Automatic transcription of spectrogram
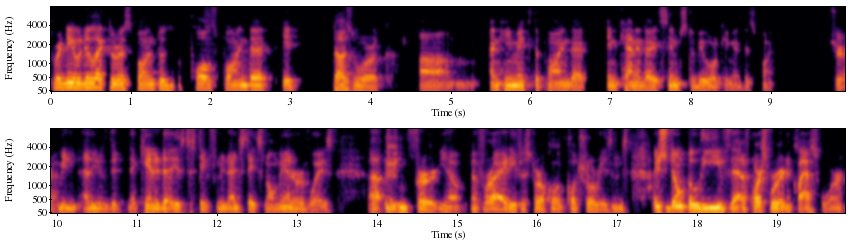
Freddie, would you like to respond to Paul's point that it does work? Um, and he makes the point that in Canada, it seems to be working at this point. Sure. I mean, I think that, that Canada is distinct from the United States in all manner of ways. Uh, for you know a variety of historical and cultural reasons, I just don't believe that. Of course, we're in a class war.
